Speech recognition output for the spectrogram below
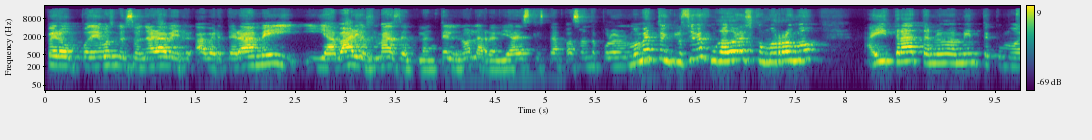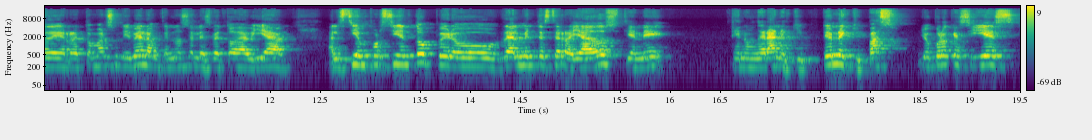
pero podemos mencionar a, Berterame y, a varios más del plantel, ¿no? La realidad es que están pasando por un momento, inclusive jugadores como Romo, ahí trata nuevamente como de retomar su nivel, aunque no se les ve todavía al 100%, pero realmente este Rayados tiene, tiene un gran equipo, tiene un equipazo. Yo creo que sí es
